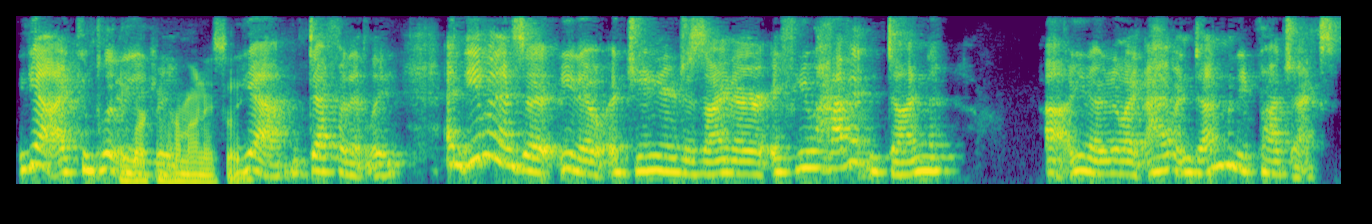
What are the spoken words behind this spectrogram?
Yeah, I completely working agree. harmoniously. Yeah, definitely. And even as a you know a junior designer, if you haven't done, uh, you know, you're like I haven't done many projects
